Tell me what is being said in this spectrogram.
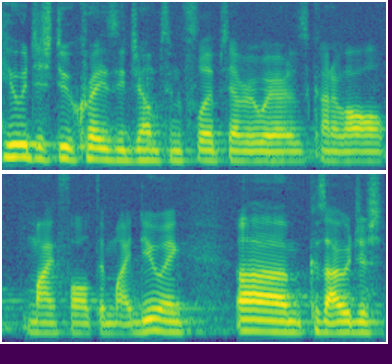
he would just do crazy jumps and flips everywhere. It was kind of all my fault and my doing because um, I would just,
